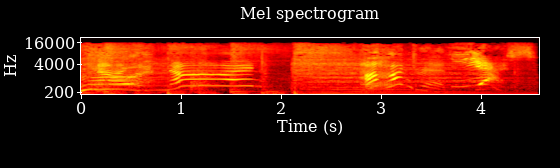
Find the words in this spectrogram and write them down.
99, 100. Yes!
